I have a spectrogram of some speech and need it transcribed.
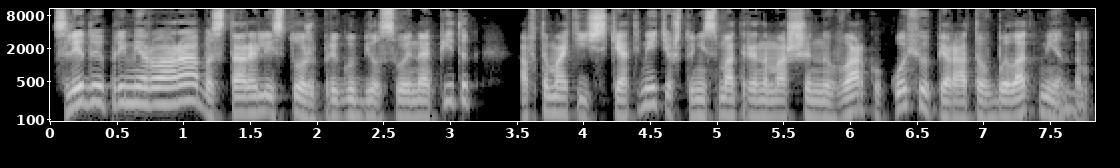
Следуя примеру араба, старый лис тоже пригубил свой напиток, автоматически отметив, что, несмотря на машинную варку, кофе у пиратов был отменным.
